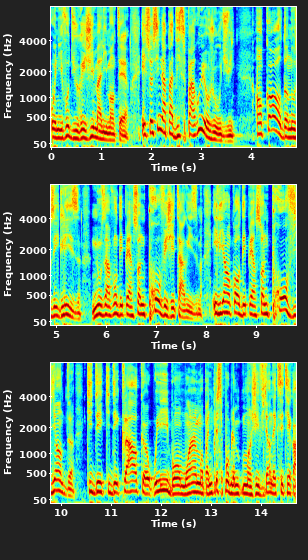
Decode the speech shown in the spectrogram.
au niveau du régime alimentaire. Et ceci n'a pas disparu aujourd'hui. Encore dans nos églises, nous avons des personnes pro-végétarisme. Il y a encore des personnes pro-viande qui, dé, qui déclarent que oui, bon, moi, mon panier, pas de problème pour manger viande, etc.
